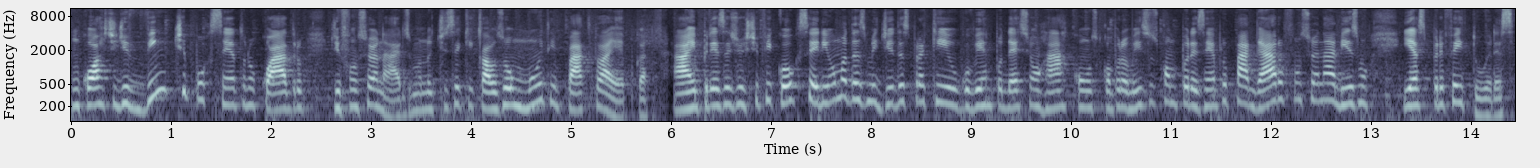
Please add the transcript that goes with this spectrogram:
um corte de 20% no quadro de funcionários, uma notícia que causou muito impacto à época. A empresa justificou que seria uma das medidas para que o governo pudesse honrar com os compromissos, como, por exemplo, pagar o funcionalismo e as prefeituras.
